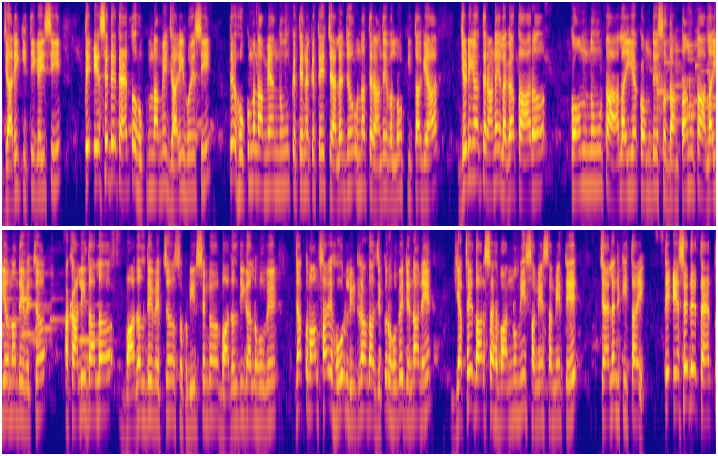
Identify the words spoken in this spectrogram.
ਜਾਰੀ ਕੀਤੀ ਗਈ ਸੀ ਤੇ ਇਸੇ ਦੇ ਤਹਿਤ ਹੁਕਮਨਾਮੇ ਜਾਰੀ ਹੋਏ ਸੀ ਤੇ ਹੁਕਮਨਾਮਿਆਂ ਨੂੰ ਕਿਤੇ ਨਾ ਕਿਤੇ ਚੈਲੰਜ ਉਹਨਾਂ ਧਿਰਾਂ ਦੇ ਵੱਲੋਂ ਕੀਤਾ ਗਿਆ ਜਿਹੜੀਆਂ ਧਿਰਾਂ ਨੇ ਲਗਾਤਾਰ ਕੌਮ ਨੂੰ ਢਾਹ ਲਾਈ ਹੈ ਕੌਮ ਦੇ ਸਿਧਾਂਤਾਂ ਨੂੰ ਢਾਹ ਲਾਈ ਹੈ ਉਹਨਾਂ ਦੇ ਵਿੱਚ ਅਕਾਲੀ ਦਲ ਬਾਦਲ ਦੇ ਵਿੱਚ ਸੁਖਬੀਰ ਸਿੰਘ ਬਾਦਲ ਦੀ ਗੱਲ ਹੋਵੇ ਜਾਂ तमाम ਸਾਰੇ ਹੋਰ ਲੀਡਰਾਂ ਦਾ ਜ਼ਿਕਰ ਹੋਵੇ ਜਿਨ੍ਹਾਂ ਨੇ ਜਥੇਦਾਰ ਸਹਿਬਾਨ ਨੂੰ ਵੀ ਸਮੇਂ-ਸਮੇਂ ਤੇ ਚੈਲੰਜ ਕੀਤਾ ਏ ਤੇ ਇਸੇ ਦੇ ਤਹਿਤ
